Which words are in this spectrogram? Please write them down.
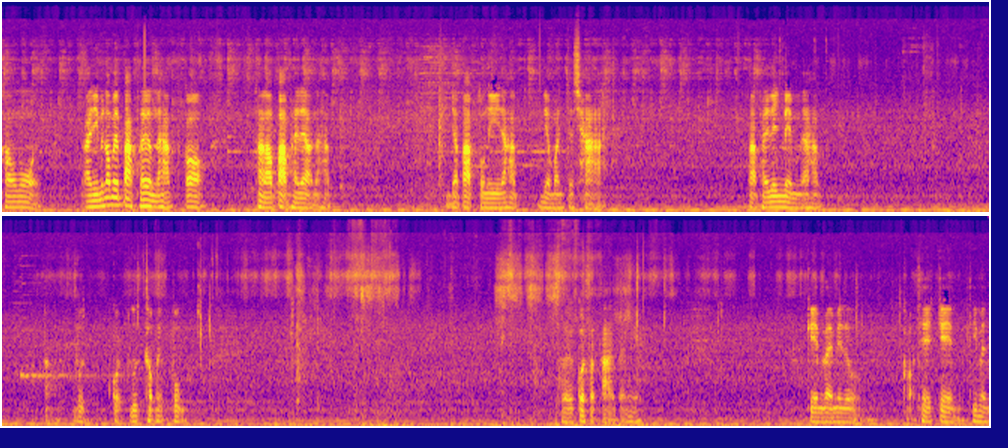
เข้าโหมด อันนี้ไม่ต้องไปปรับเพิ่มนะครับ ก็ทางเราปรับให้แล้วนะครับ อย่าปรับตรงนี้นะครับ เดี๋ยวมันจะช้า ปรับให้เล่นเมมนะครับหลุดกดหลุดเข้าไปปุ่มเผลอกดสตาร์ทไปไงเกมอะไรไม่รู้ เทสเกมที่มัน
